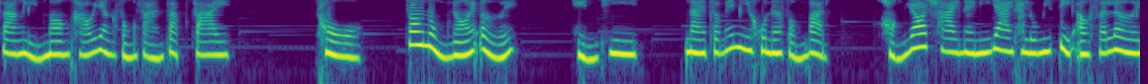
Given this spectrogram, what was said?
ซางหลินมองเขาอย่างสงสารจับใจโถเจ้าหนุ่มน้อยเอ๋ย เห็นที นายจะไม่มีคุณสมบัติของยอดชายในนิยายทะลุมิติเอาซะเลย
